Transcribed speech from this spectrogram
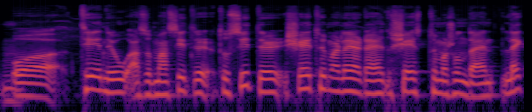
Mm. Och till nu alltså man sitter du sitter tjej timmar lärde tjej timmar söndag lägg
